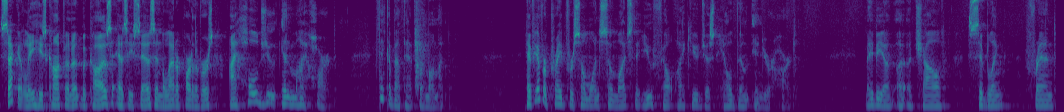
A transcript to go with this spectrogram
Secondly, he's confident because, as he says in the latter part of the verse, I hold you in my heart. Think about that for a moment. Have you ever prayed for someone so much that you felt like you just held them in your heart? Maybe a, a, a child, sibling, friend,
